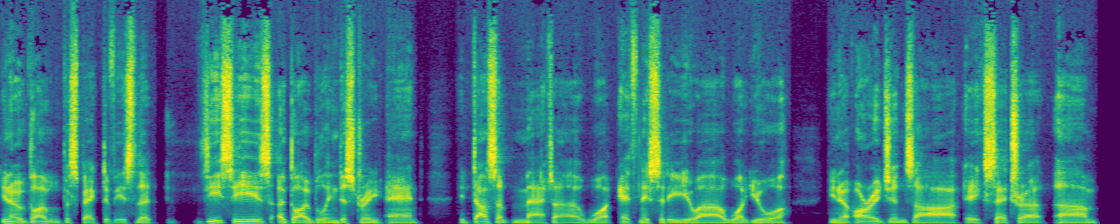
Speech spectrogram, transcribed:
you know, global perspective is that this is a global industry and it doesn't matter what ethnicity you are, what your, you know, origins are, etc. Um,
